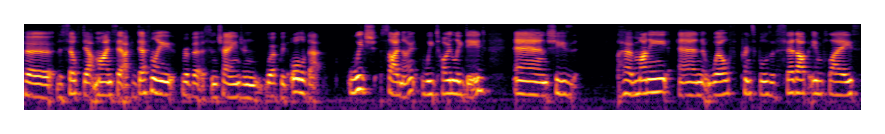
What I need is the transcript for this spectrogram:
her the self doubt mindset, I could definitely reverse and change and work with all of that. Which side note, we totally did, and she's her money and wealth principles are set up in place.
